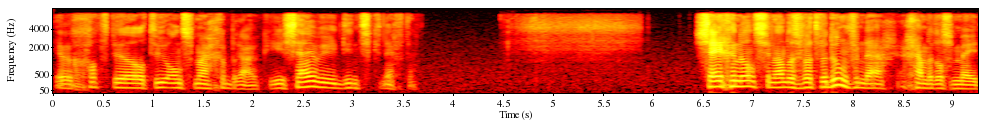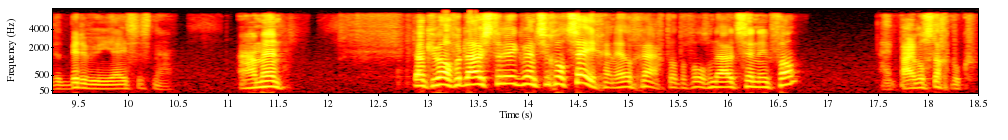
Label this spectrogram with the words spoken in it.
Heer God wilt u ons maar gebruiken. Hier zijn we uw dienstknechten. Zegen ons in alles wat we doen vandaag. En ga met ons mee. Dat bidden we in Jezus' naam. Amen. Dankjewel voor het luisteren. Ik wens je God zegen. En heel graag tot de volgende uitzending van het Bijbelsdagboek.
